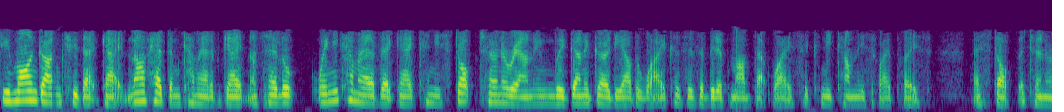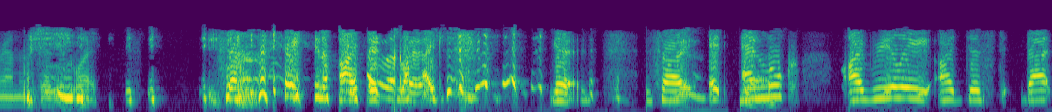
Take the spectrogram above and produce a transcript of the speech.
do you mind going through that gate? And I've had them come out of a gate and I say, look, when you come out of that gate, can you stop, turn around, and we're going to go the other way because there's a bit of mud that way. So can you come this way, please? They stop, they turn around, and they go the other way. so you know, it's like, yeah. So it, and look, I really, I just that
